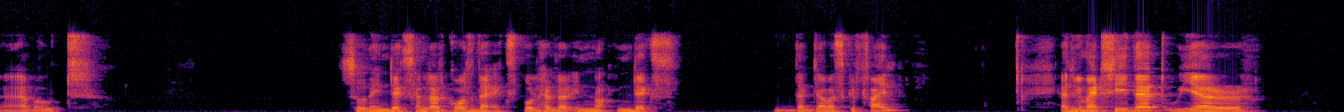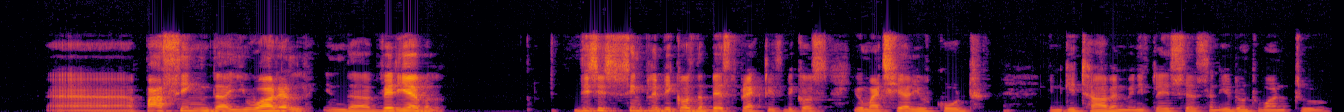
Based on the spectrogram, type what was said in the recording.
uh, about so the index handler calls the export handler in index the javascript file. As you might see that we are uh, passing the URL in the variable this is simply because the best practice because you might share your code in github and many places and you don't want to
